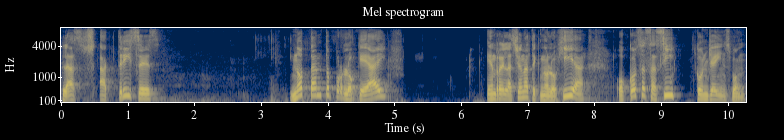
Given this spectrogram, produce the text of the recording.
las actrices, no tanto por lo que hay en relación a tecnología, o cosas así con James Bond,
